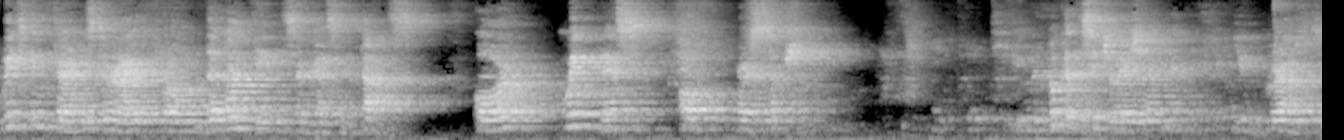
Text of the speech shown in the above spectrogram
which in turn is derived from the Latin sagacitas, or quickness of perception. You look at the situation and you grasp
